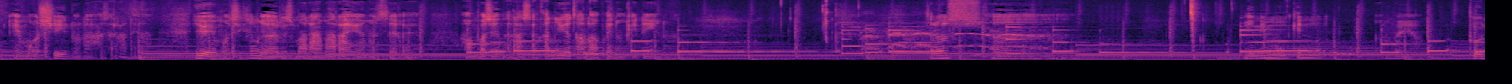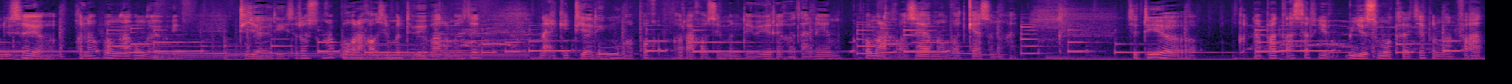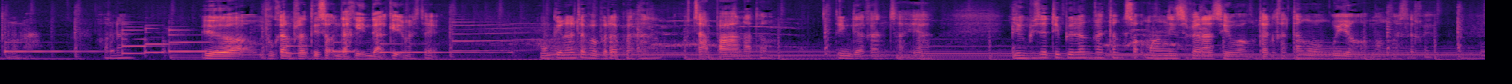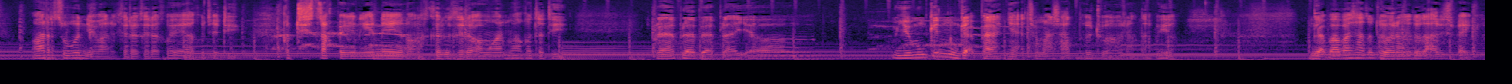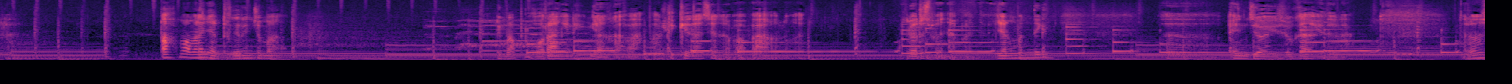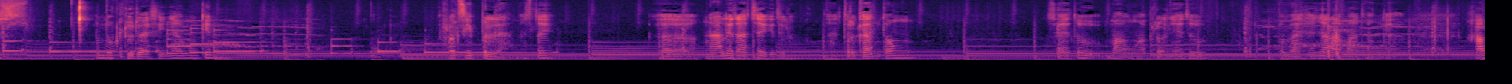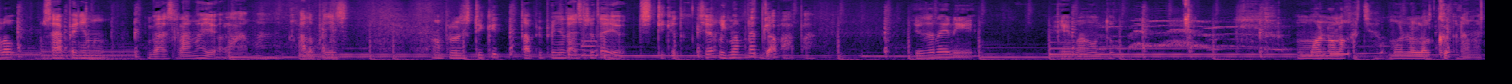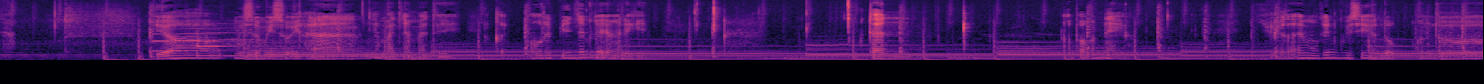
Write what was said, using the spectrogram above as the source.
emosi lah kasarannya ya emosi kan nggak harus marah-marah ya maksudnya kayak apa sih yang tak rasakan ya tak lakuin yang gini. Terus uh, ini mungkin apa ya bonusnya ya kenapa nggak aku nggak diari terus ngapa ora kok simpen dhewe par mesti nek iki diarimu apa kok ora kok simpen dhewe apa malah kok share nang podcast ngono kan? Jadi ya kenapa tak share? Ya, ya semoga aja bermanfaat ngono lah ya bukan berarti sok ndaki-ndaki mesti mungkin ada beberapa hal ucapan atau tindakan saya yang bisa dibilang kadang sok menginspirasi wong dan kadang wong gue yang ngomong mesti kayak war suwun ya war gara-gara gue aku jadi kedistrak pengen ini loh gara-gara omonganmu aku tadi bla bla bla bla ya ya mungkin nggak banyak cuma satu dua orang tapi ya nggak apa-apa satu dua orang itu tak respect toh malah yang dengerin cuma 50 orang ini. Ya nggak apa-apa. Dikit aja nggak apa-apa kan. Nggak harus banyak-banyak. Yang penting uh, enjoy suka gitu lah. Terus untuk durasinya mungkin fleksibel lah. Mesti uh, ngalir aja gitu loh. Nah, tergantung saya tuh mau ngobrolnya itu pembahasannya lama atau enggak. Kalau saya pengen bahas lama ya lama. Kalau pengen ngobrol sedikit tapi pengen tak cerita ya sedikit aja. 5 menit gak apa-apa. Ya karena ini ya emang untuk monolog aja monolog namanya. Ya misu-misu ya nyambat-nyambat deh urip pianjan kayak ngene dan apa mana ya? Ya saya mungkin gue sih untuk untuk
